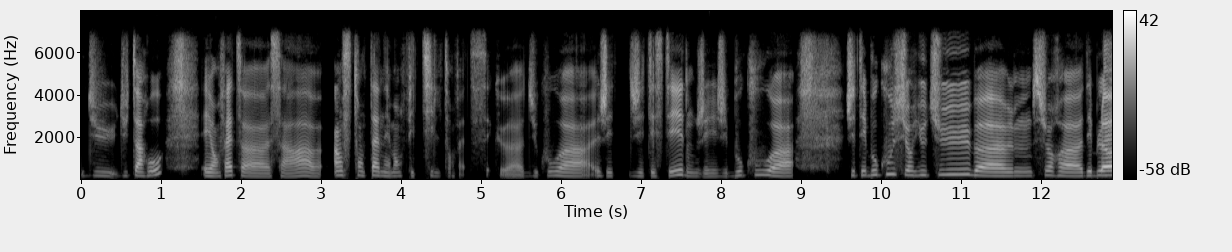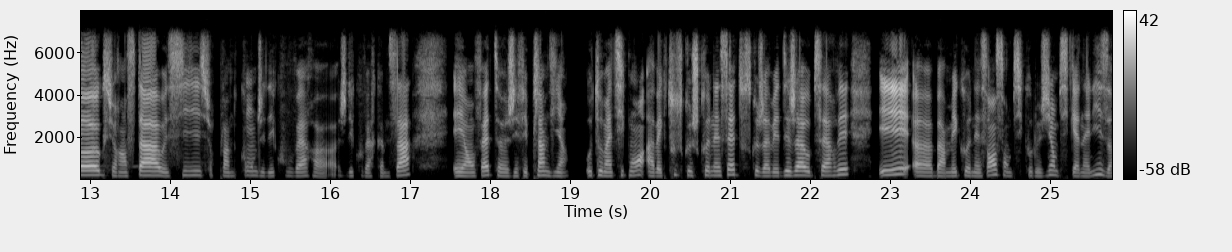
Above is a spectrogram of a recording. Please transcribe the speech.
du tarot et en fait, ça a, instantanément fait tilt, en fait. C'est que, du coup, j'ai testé donc j'ai beaucoup, j'étais beaucoup sur YouTube, sur, des blogs, sur Insta aussi, sur plein de comptes. J'ai découvert, j'ai découvert comme ça et en fait, j'ai fait plein de liens automatiquement avec tout ce que je connaissais, tout ce que j'avais déjà observé et bah, mes connaissances en psychologie, en psychanalyse.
